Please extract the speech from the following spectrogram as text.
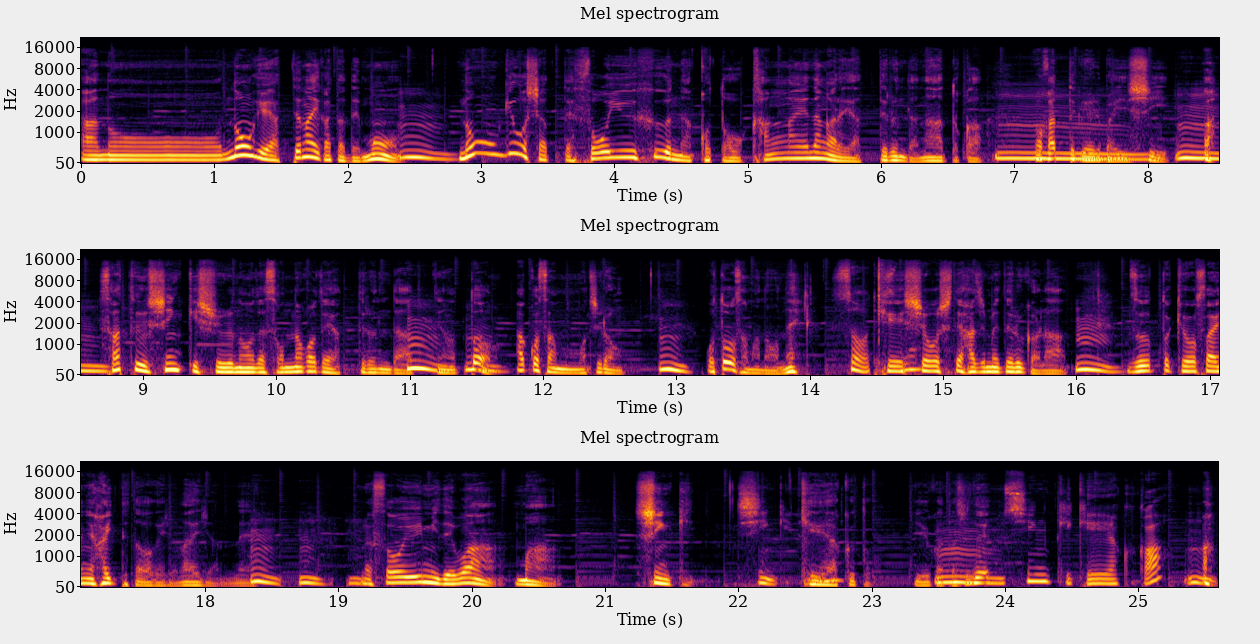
あのー農業やってない方でも、うん。農業者ってそういうふうなことを考えながらやってるんだなとか分かってくれればいいし、うん。あサトゥ新規収納でそんなことやってるんだっていうのと、うん。うんあこさんももちろんうん。お父様のをねね。継承して始めてるから、うん。ずっと共済に入ってたわけじゃないじゃんね、うそういう意味ではまあ新規新規。ね契約という形で、うん。新規契約か？うん。あ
